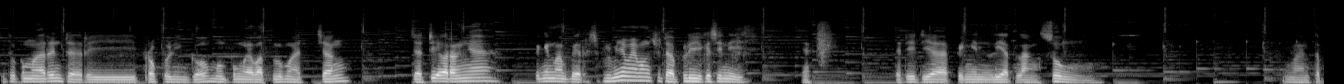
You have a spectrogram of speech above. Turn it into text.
Itu kemarin dari Probolinggo mumpung lewat Lumajang. Jadi orangnya pengen mampir. Sebelumnya memang sudah beli ke sini ya. Jadi dia pengen lihat langsung mantep.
